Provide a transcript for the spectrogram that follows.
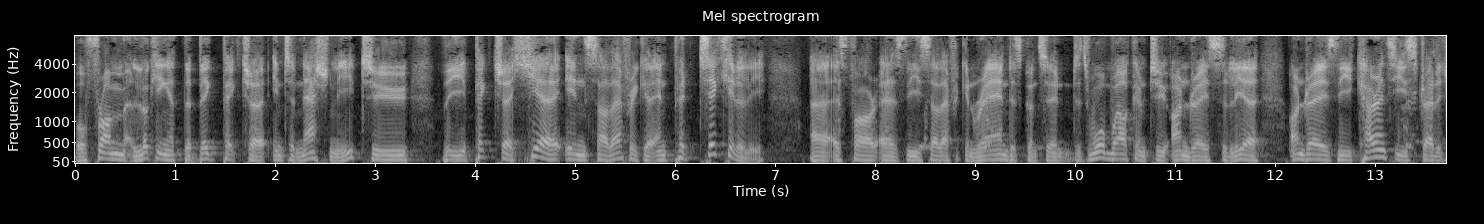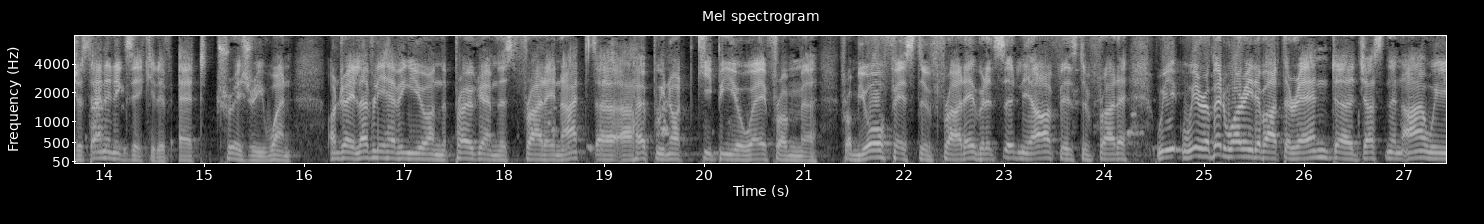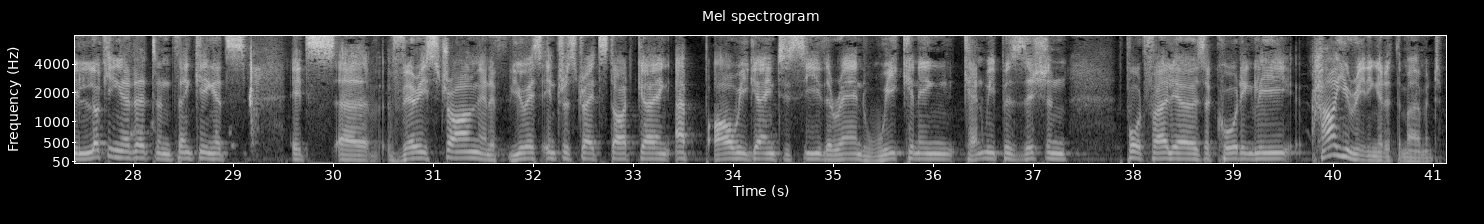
Well, from looking at the big picture internationally to the picture here in South Africa, and particularly uh, as far as the South African Rand is concerned. It's warm welcome to Andre Cilliers. Andre is the currency strategist and an executive at Treasury One. Andre, lovely having you on the program this Friday night. Uh, I hope we're not keeping you away from uh, from your festive Friday, but it's certainly our festive Friday. We we're a bit worried about the Rand, uh, Justin and I. We're looking at it and thinking it's it's uh, very strong. And if US interest rates start going up, are we going to see the Rand weakening? Can we position portfolios accordingly? How are you reading it at the moment?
